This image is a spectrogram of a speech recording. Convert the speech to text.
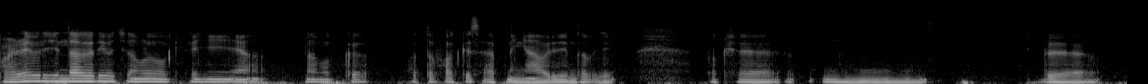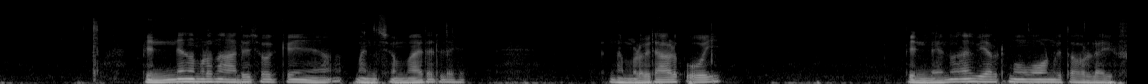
പഴയ ഒരു ചിന്താഗതി വെച്ച് നമ്മൾ നോക്കിക്കഴിഞ്ഞ് കഴിഞ്ഞാൽ നമുക്ക് വത്ത ഫക്ക് ഇസ് ഹാപ്പനിങ് ആ ഒരു ചിന്ത വരും പക്ഷേ ഇത് പിന്നെ നമ്മളൊന്ന് ആലോചിച്ച് നോക്കിക്കഴിഞ്ഞാൽ മനുഷ്യന്മാരല്ലേ? നമ്മളൊരാൾ പോയി. പിന്നെ എന്ന് പറഞ്ഞാൽ we have to move on with our life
